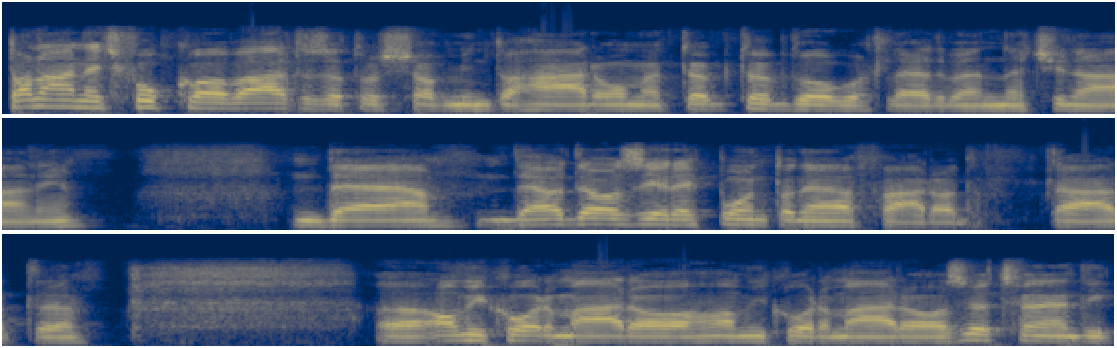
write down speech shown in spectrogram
Talán egy fokkal változatosabb, mint a három, mert több, több dolgot lehet benne csinálni. De, de, de azért egy ponton elfárad. Tehát amikor már, a, amikor már az 50.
